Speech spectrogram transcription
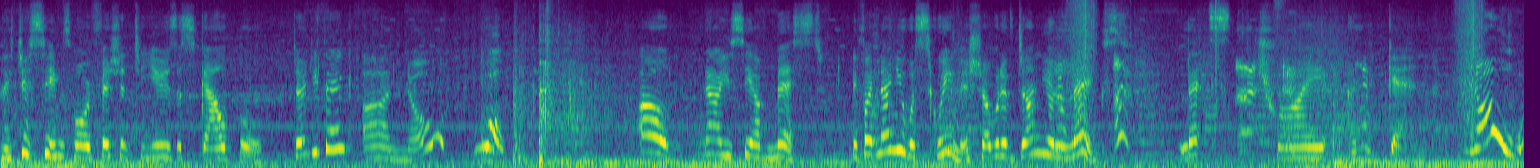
It just seems more efficient to use a scalpel, don't you think? Uh, no? Whoa! Oh, now you see I've missed. If I'd known you were squeamish, I would have done your legs. Let's try again. No!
